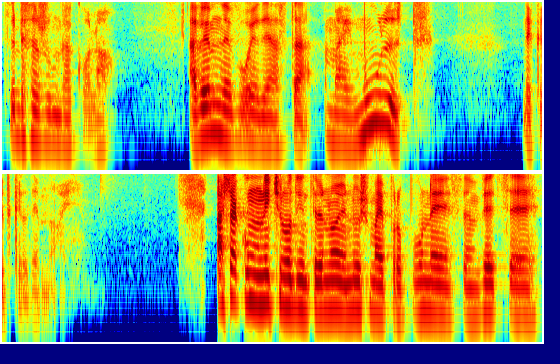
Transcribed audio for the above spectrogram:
trebuie să ajung acolo. Avem nevoie de asta mai mult decât credem noi. Așa cum niciunul dintre noi nu-și mai propune să învețe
